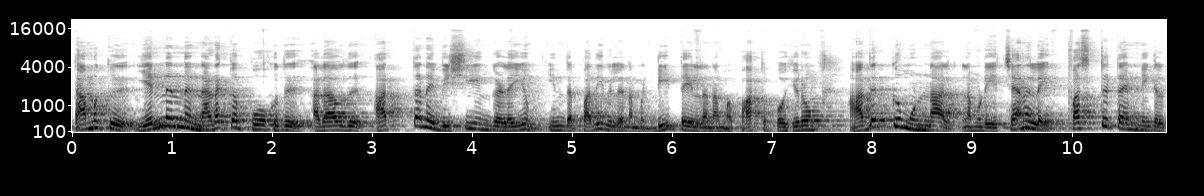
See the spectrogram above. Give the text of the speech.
தமக்கு என்னென்ன நடக்க போகுது அதாவது அத்தனை விஷயங்களையும் இந்த பதிவில் நம்ம டீட்டெயிலில் நம்ம பார்க்க போகிறோம். அதற்கு முன்னால் நம்முடைய சேனலை ஃபஸ்ட் ஃபஸ்ட்டு டைம் நீங்கள்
